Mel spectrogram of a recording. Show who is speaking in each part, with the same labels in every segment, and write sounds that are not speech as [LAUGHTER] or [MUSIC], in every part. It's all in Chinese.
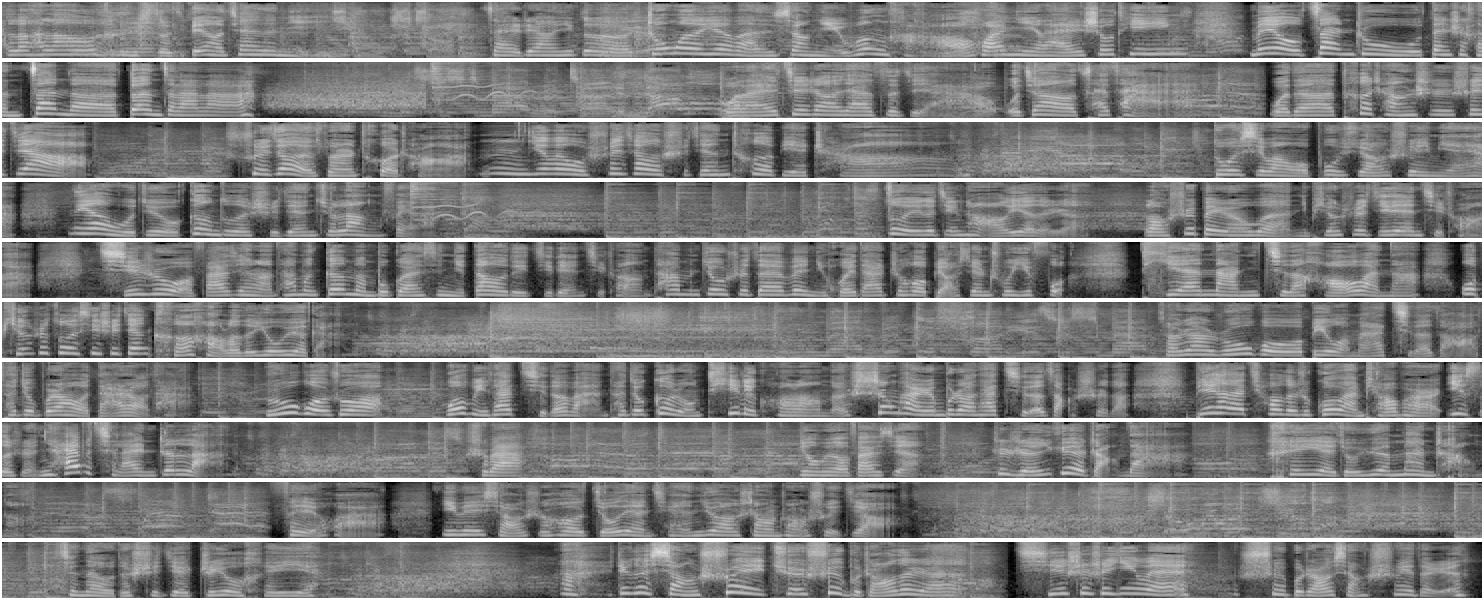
Speaker 1: Hello Hello，[LAUGHS] 手机边我亲爱的你，在这样一个周末的夜晚向你问好，欢迎你来收听没有赞助但是很赞的段子来啦。我来介绍一下自己啊，我叫彩彩，我的特长是睡觉，睡觉也算是特长啊，嗯，因为我睡觉的时间特别长。多希望我不需要睡眠呀，那样我就有更多的时间去浪费啦。作为一个经常熬夜的人，老是被人问你平时几点起床啊？其实我发现了，他们根本不关心你到底几点起床，他们就是在为你回答之后表现出一副“天哪，你起得好晚呐，我平时作息时间可好了”的优越感。早上如果我比我妈起得早，她就不让我打扰她；如果说我比她起得晚，她就各种踢里哐啷的，生怕人不知道她起得早似的。别看她敲的是锅碗瓢盆，意思是你还不起来，你真懒，是吧？你有没有发现，这人越长大，黑夜就越漫长呢？废话，因为小时候九点前就要上床睡觉。现在我的世界只有黑夜。哎，这个想睡却睡不着的人，其实是因为睡不着想睡的人。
